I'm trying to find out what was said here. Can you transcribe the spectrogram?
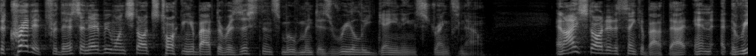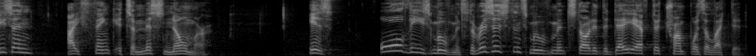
the credit for this, and everyone starts talking about the resistance movement, is really gaining strength now. And I started to think about that. And the reason I think it's a misnomer is all these movements, the resistance movement started the day after Trump was elected.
